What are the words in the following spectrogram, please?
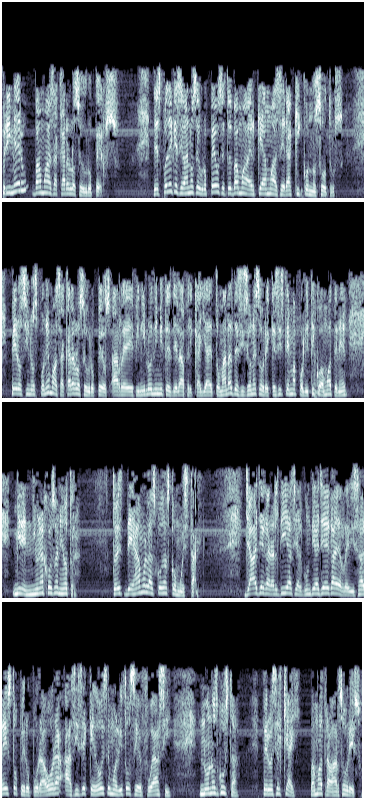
Primero vamos a sacar a los europeos. Después de que se van los europeos, entonces vamos a ver qué vamos a hacer aquí con nosotros. Pero si nos ponemos a sacar a los europeos, a redefinir los límites del África y a tomar las decisiones sobre qué sistema político vamos a tener, miren, ni una cosa ni otra. Entonces dejamos las cosas como están. Ya llegará el día, si algún día llega, de revisar esto, pero por ahora así se quedó, este modelito se fue así. No nos gusta, pero es el que hay. Vamos a trabajar sobre eso.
